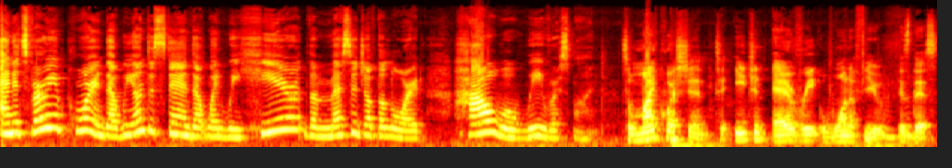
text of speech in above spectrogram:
And it's very important that we understand that when we hear the message of the Lord, how will we respond? So, my question to each and every one of you Mm-hmm. is this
